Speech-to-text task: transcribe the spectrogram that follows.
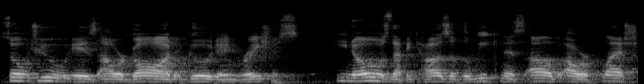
So too is our God good and gracious. He knows that because of the weakness of our flesh,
